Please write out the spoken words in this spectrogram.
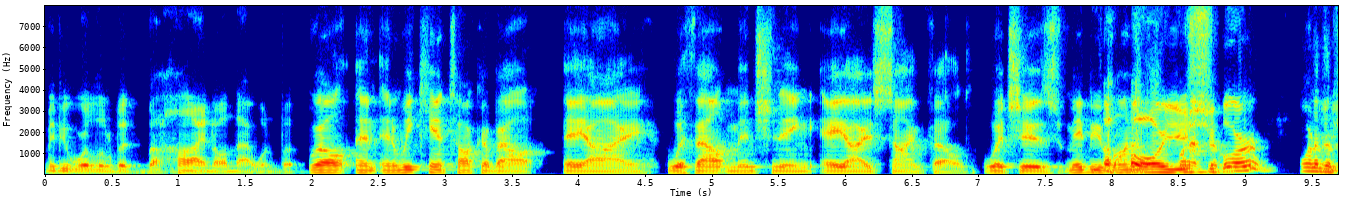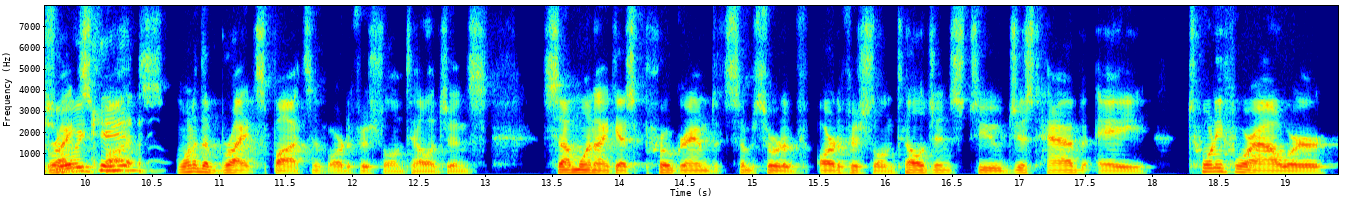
maybe we're a little bit behind on that one, but Well, and and we can't talk about AI without mentioning AI Seinfeld, which is maybe one. oh, of, are you one of the- sure? One of the You sure bright spots. One of the bright spots of artificial intelligence. Someone, I guess, programmed some sort of artificial intelligence to just have a 24 hour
